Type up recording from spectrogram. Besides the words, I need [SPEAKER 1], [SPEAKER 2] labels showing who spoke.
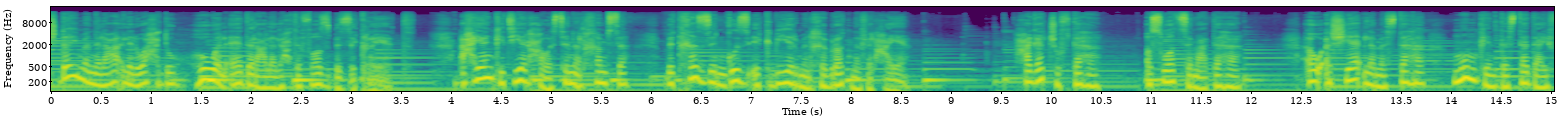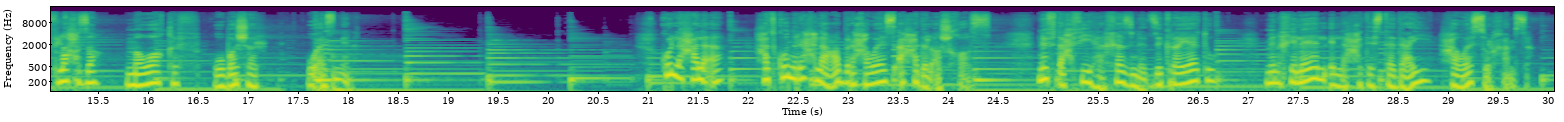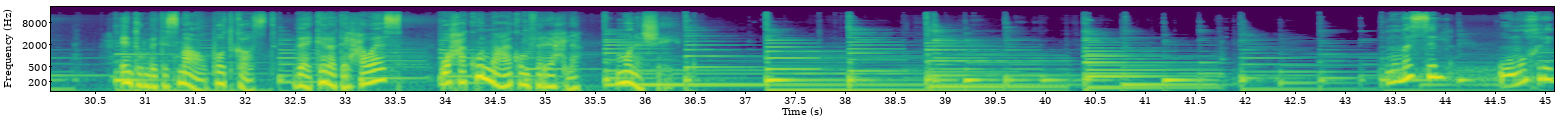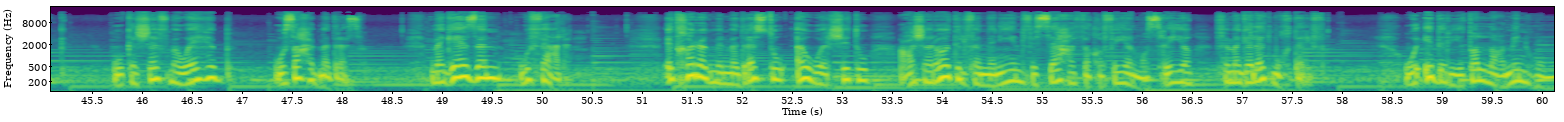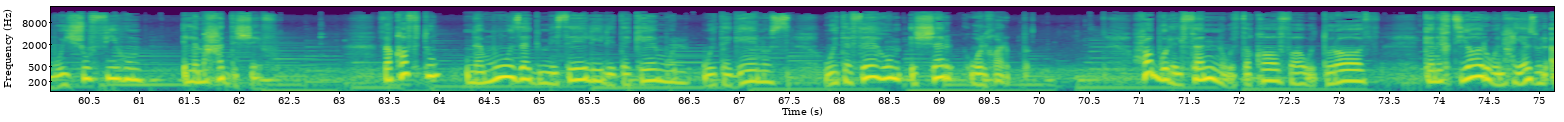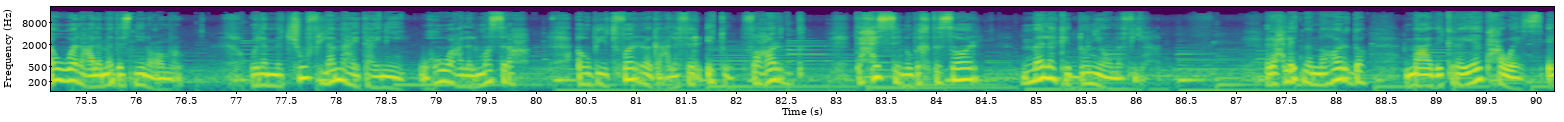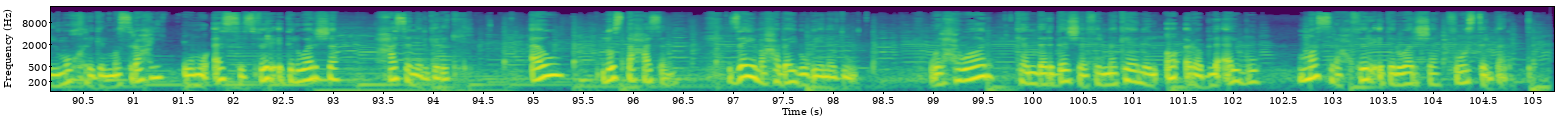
[SPEAKER 1] مش دايما العقل لوحده هو القادر على الاحتفاظ بالذكريات. أحيان كتير حواسنا الخمسة بتخزن جزء كبير من خبراتنا في الحياة. حاجات شفتها أصوات سمعتها أو أشياء لمستها ممكن تستدعي في لحظة مواقف وبشر وأزمنة. كل حلقة هتكون رحلة عبر حواس أحد الأشخاص. نفتح فيها خزنة ذكرياته من خلال اللي هتستدعيه حواسه الخمسة أنتم بتسمعوا بودكاست ذاكرة الحواس وحكون معاكم في الرحلة منى الشايب.
[SPEAKER 2] ممثل ومخرج وكشاف مواهب وصاحب مدرسة مجازا وفعلا. اتخرج من مدرسته أو ورشته عشرات الفنانين في الساحة الثقافية المصرية في مجالات مختلفة وقدر يطلع منهم ويشوف فيهم اللي محدش شافه. ثقافته نموذج مثالي لتكامل وتجانس وتفاهم الشرق والغرب. حبه للفن والثقافة والتراث كان اختياره وانحيازه الأول على مدى سنين عمره. ولما تشوف لمعة عينيه وهو على المسرح أو بيتفرج على فرقته في عرض تحس إنه باختصار ملك الدنيا وما فيها. رحلتنا النهاردة مع ذكريات حواس المخرج المسرحي ومؤسس فرقة الورشة حسن الجريتلي أو لسطى حسن زي ما حبايبه بينادوه. والحوار كان دردشة في المكان الأقرب لقلبه مسرح فرقة الورشة في وسط البلد.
